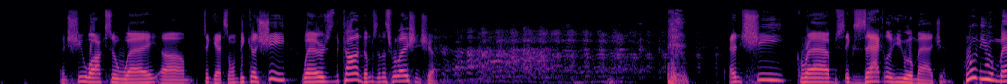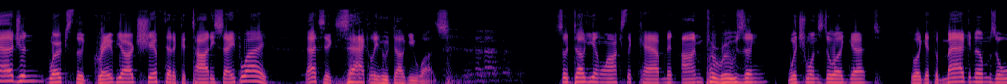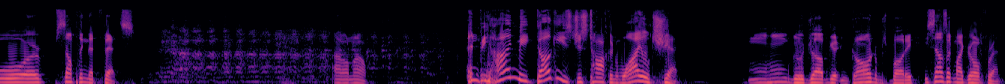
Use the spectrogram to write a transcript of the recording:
And she walks away um, to get someone because she wears the condoms in this relationship. and she grabs exactly who you imagine. Who have you imagine works the graveyard shift at a Cotati Safeway? That's exactly who Dougie was. so Dougie unlocks the cabinet. I'm perusing. Which ones do I get? Do I get the magnums or something that fits? I don't know. And behind me, Dougie's just talking wild shit. Mm-hmm. Good job getting condoms, buddy. He sounds like my girlfriend.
